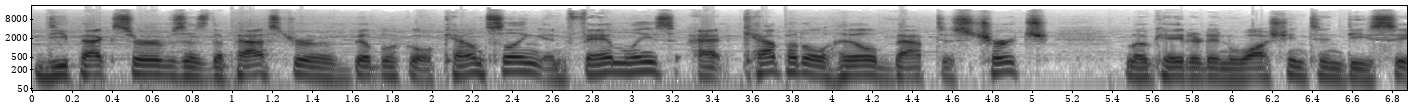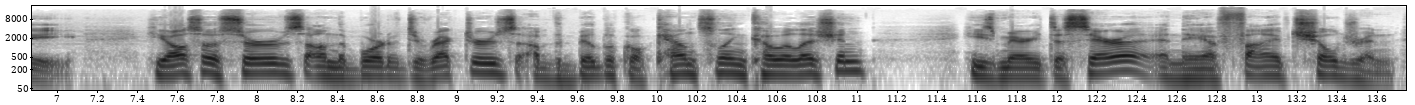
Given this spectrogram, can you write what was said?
Deepak serves as the pastor of biblical counseling and families at Capitol Hill Baptist Church, located in Washington, D.C. He also serves on the board of directors of the Biblical Counseling Coalition. He's married to Sarah, and they have five children.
